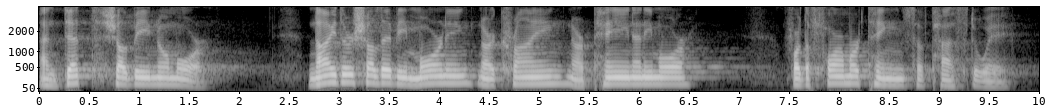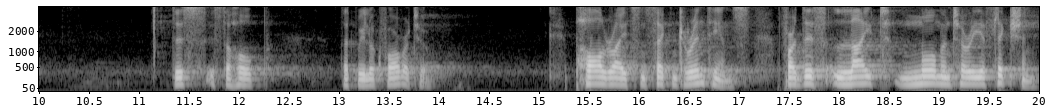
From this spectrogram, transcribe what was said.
and death shall be no more. Neither shall there be mourning, nor crying, nor pain any more, for the former things have passed away. This is the hope that we look forward to. Paul writes in 2 Corinthians, for this light momentary affliction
